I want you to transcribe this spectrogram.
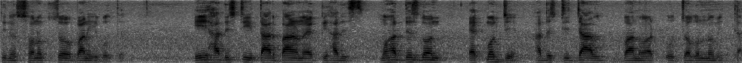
তিনি সনচ্চ বানিয়ে বলতেন। এই হাদিসটি তার বানানো একটি হাদিস। মহাদ্দেশগণ একমত যে হাদিসটি জাল, বানোয়াট ও জঘন্য মিথ্যা।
